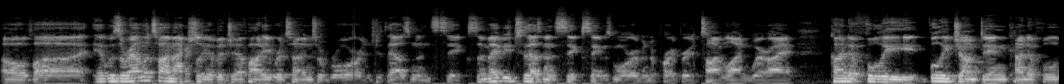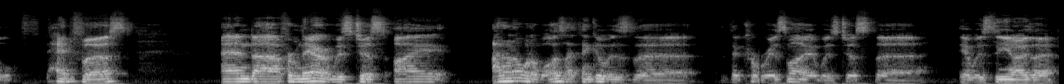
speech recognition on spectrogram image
of uh, it was around the time actually of a Jeff Hardy return to Raw in 2006. So maybe 2006 seems more of an appropriate timeline where I kind of fully fully jumped in, kind of full head first, and uh, from there it was just I I don't know what it was. I think it was the the charisma. It was just the it was the, you know the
